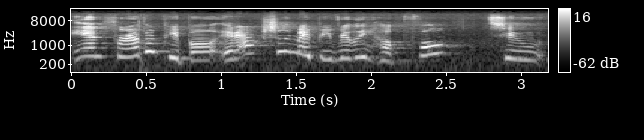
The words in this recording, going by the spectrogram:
And for other people, it actually might be really helpful to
